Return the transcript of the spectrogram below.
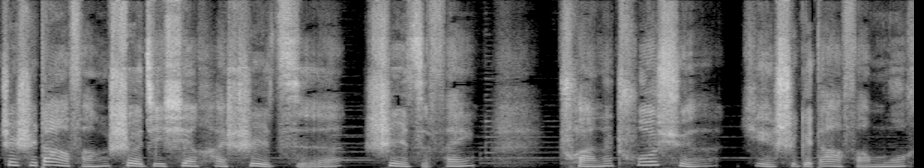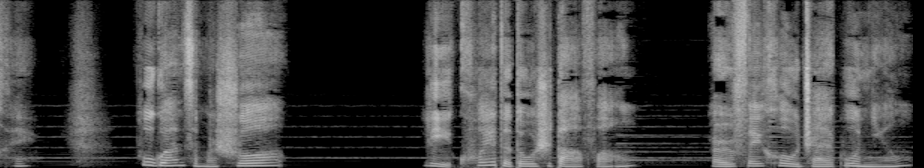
这是大房设计陷害世子世子妃，传了出去也是给大房摸黑。不管怎么说，理亏的都是大房，而非后宅不宁，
